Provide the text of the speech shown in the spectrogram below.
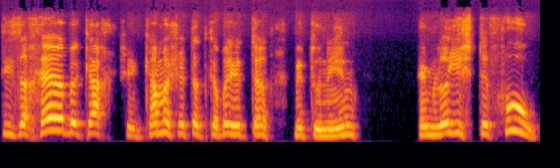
תיזכר בכך שכמה שאתה תקבל יותר נתונים, הם לא ישטפו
